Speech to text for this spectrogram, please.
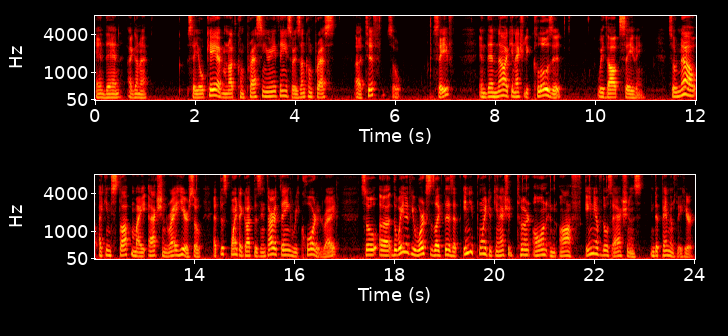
And then I'm gonna say okay, I'm not compressing or anything, so it's uncompressed uh, TIFF, so save. And then now I can actually close it without saving. So now I can stop my action right here. So at this point I got this entire thing recorded, right? So uh, the way that it works is like this. At any point, you can actually turn on and off any of those actions independently here.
